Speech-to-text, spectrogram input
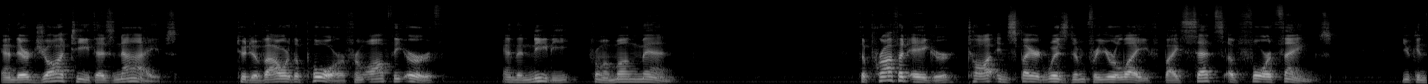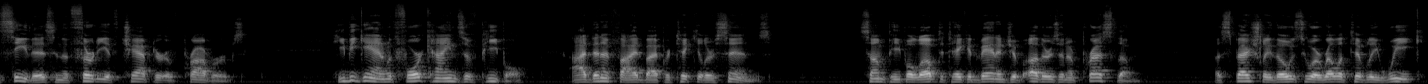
and their jaw teeth as knives, to devour the poor from off the earth, and the needy from among men. The prophet Agur taught inspired wisdom for your life by sets of four things. You can see this in the 30th chapter of Proverbs. He began with four kinds of people, identified by particular sins. Some people love to take advantage of others and oppress them, especially those who are relatively weak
